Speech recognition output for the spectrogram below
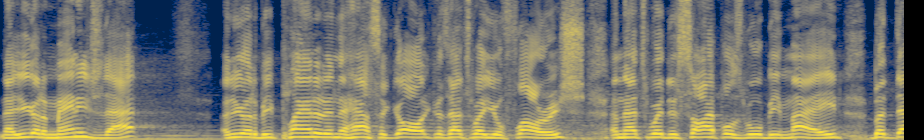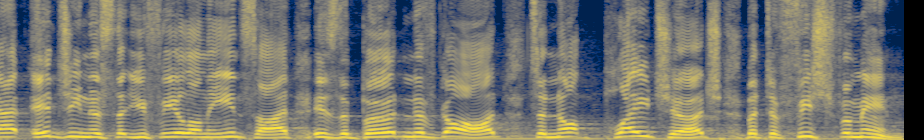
Now, you've got to manage that. And you've got to be planted in the house of God because that's where you'll flourish and that's where disciples will be made. But that edginess that you feel on the inside is the burden of God to not play church, but to fish for men.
